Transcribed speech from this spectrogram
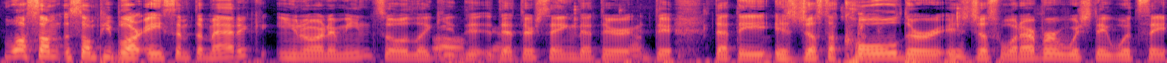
Well, some some people are asymptomatic. You know what I mean? So like Oh, th- yeah. that they're saying that they're, Yeah. they that they is just a cold or is just whatever, which they would say.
